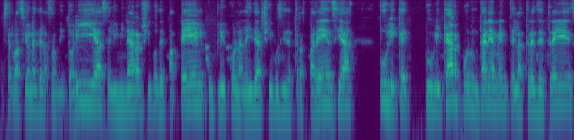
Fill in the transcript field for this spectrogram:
observaciones de las auditorías, eliminar archivos de papel, cumplir con la ley de archivos y de transparencia, publicar voluntariamente la 3 de 3,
